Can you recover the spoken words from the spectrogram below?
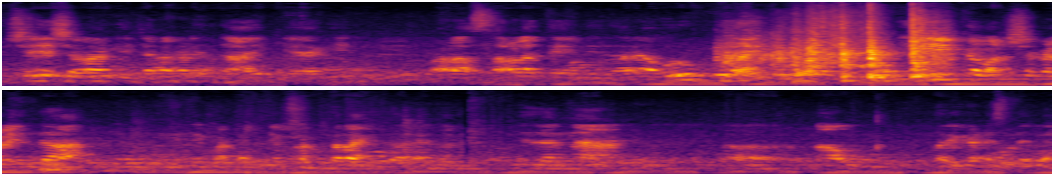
ವಿಶೇಷವಾಗಿ ಜನಗಳಿಂದ ಆಯ್ಕೆಯಾಗಿ ಬಹಳ ಏನಿದ್ದಾರೆ ಅವರು ಕೂಡ ಅನೇಕ ವರ್ಷಗಳಿಂದ ಇಲ್ಲಿ ಮಠಕ್ಕೆ ಭಕ್ತರಾಗಿದ್ದಾರೆ ಇದನ್ನ ನಾವು ಪರಿಗಣಿಸ್ತೇವೆ.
